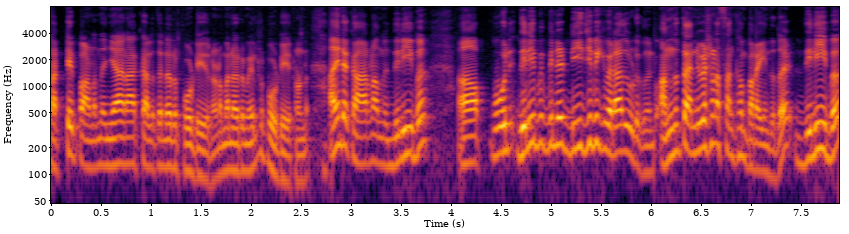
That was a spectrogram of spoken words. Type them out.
തട്ടിപ്പാണെന്ന് ഞാൻ ആ കാലത്ത് റിപ്പോർട്ട് ചെയ്തിട്ടുണ്ട്. മനോരമയിൽ റിപ്പോർട്ട് ചെയ്തിട്ടുണ്ട്. അതിന്റെ കാരണം ദിലീപ് ദിലീപ് പിന്നെ ഡി ജി പിക്ക് വരാതെ കൊടുക്കുന്നു. അന്നത്തെ അന്വേഷണ സംഘം പറയുന്നത് ദിലീപ്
